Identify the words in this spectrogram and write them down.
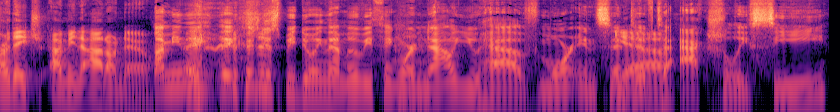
are they i mean i don't know I mean, they, they could just be doing that movie thing where now you have more incentive Yeah. to actually see,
